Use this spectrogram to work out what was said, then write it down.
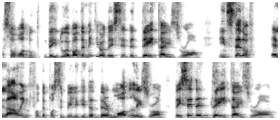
So what do they do about the meteor? They say the data is wrong. Instead of allowing for the possibility that their model is wrong, they say the data is wrong.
